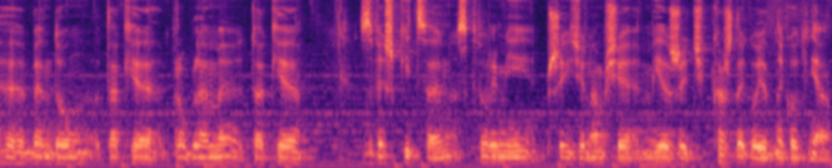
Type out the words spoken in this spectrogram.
e, będą takie problemy, takie zwyżki cen, z którymi przyjdzie nam się mierzyć każdego jednego dnia.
